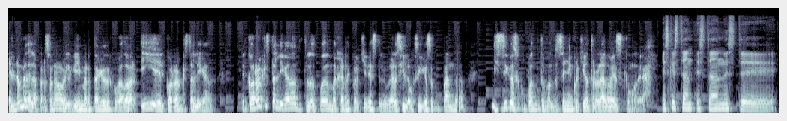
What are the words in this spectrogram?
El nombre de la persona o el gamer tag del jugador y el correo que está ligado. El correo que está ligado te lo pueden bajar de cualquier este lugar si lo sigues ocupando. Y si sigues ocupando tu contraseña en cualquier otro lado es como de... ah, Es que están, están, este,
